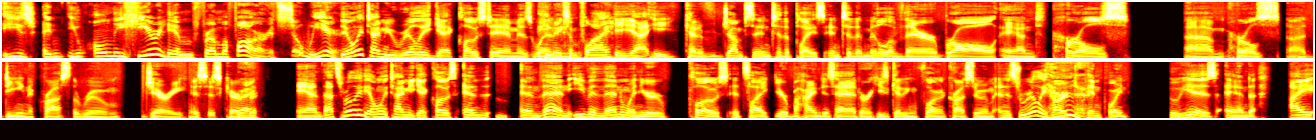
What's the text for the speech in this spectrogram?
He's and you only hear him from afar. It's so weird. The only time you really get close to him is when he makes him fly. He, yeah, he kind of jumps into the place, into the middle of their brawl, and hurls, um, hurls uh, Dean across the room. Jerry is his character, Right. and that's really the only time you get close. And and then even then, when you're close, it's like you're behind his head or he's getting flung across the room, and it's really hard to pinpoint who he is. And I,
